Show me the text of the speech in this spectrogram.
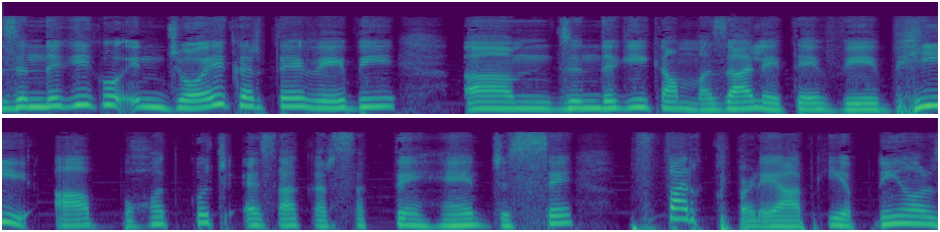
ज़िंदगी को इंजॉय करते हुए भी ज़िंदगी का मज़ा लेते हुए भी आप बहुत कुछ ऐसा कर सकते हैं जिससे फ़र्क पड़े आपकी अपनी और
